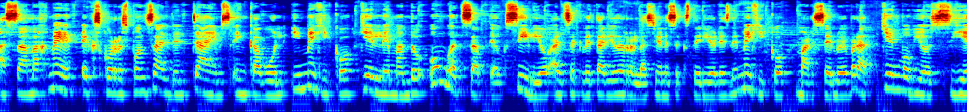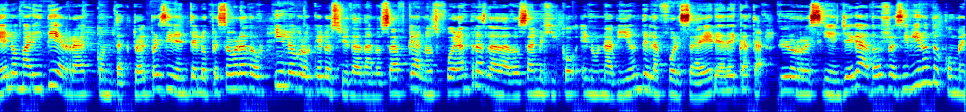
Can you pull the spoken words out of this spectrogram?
Assam Ahmed, ex corresponsal del Times en Kabul y México, quien le mandó un WhatsApp de auxilio al secretario de Relaciones Exteriores de México, Marcelo Ebrard, quien movió cielo, mar y tierra, contactó al presidente López Obrador y logró que los ciudadanos afganos fueran trasladados a México en un avión de la Fuerza Aérea de Qatar. Los recién llegados recibieron documentos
